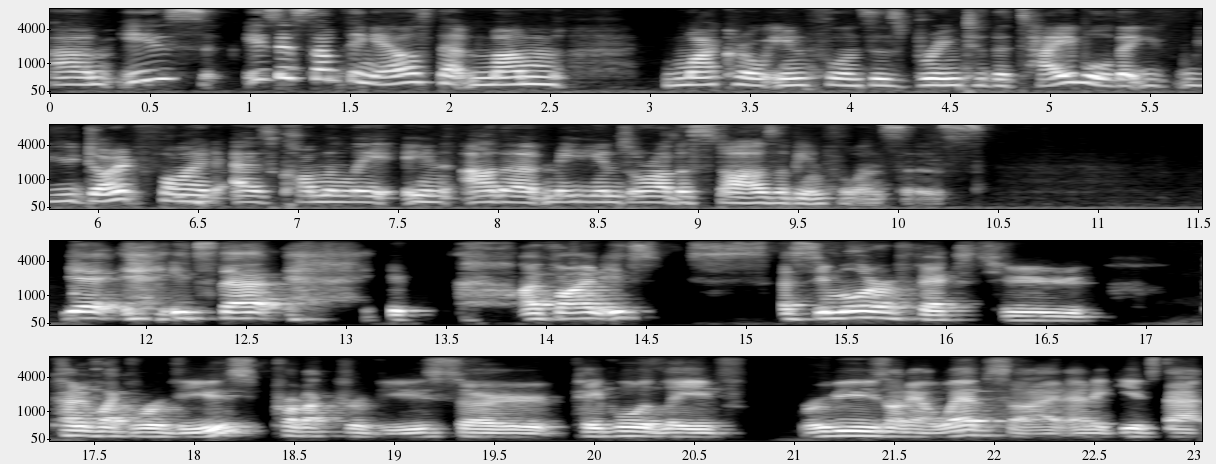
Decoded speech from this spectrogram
Um, is is there something else that mum micro influencers bring to the table that you, you don't find as commonly in other mediums or other styles of influences? Yeah, it's that it, I find it's a similar effect to kind of like reviews, product reviews. So people would leave reviews on our website and it gives that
